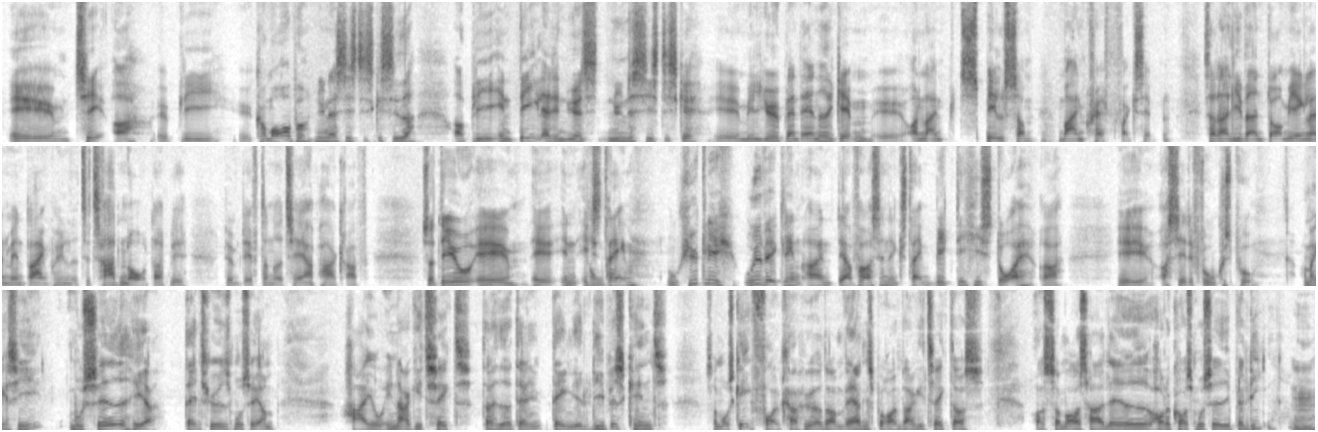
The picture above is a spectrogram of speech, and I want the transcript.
øh, til at øh, blive øh, komme over på nynazistiske sider og blive en del af det nynazistiske øh, miljø, blandt andet igennem øh, online-spil som Minecraft for eksempel. Så der har lige været en dom i England med en dreng på helt ned til 13 år, der blev dømt efter noget terrorparagraf. Så det er jo øh, øh, en ekstrem uhyggelig udvikling, og en, derfor også en ekstremt vigtig historie at, øh, at sætte fokus på. Og man kan sige, museet her, Dansk Jødisk Museum, har jo en arkitekt, der hedder Daniel Libeskind, som måske folk har hørt om, verdensberømte arkitekt også, og som også har lavet Holocaustmuseet i Berlin, mm.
